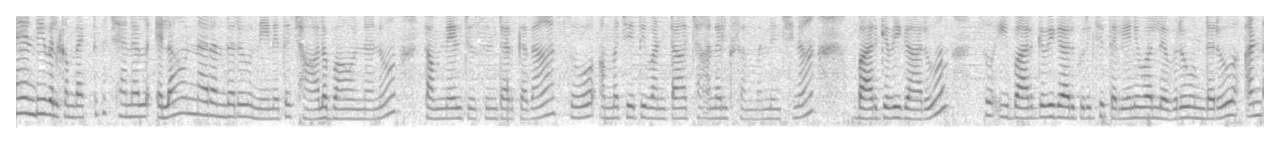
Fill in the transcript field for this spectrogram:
హాయ్ అండి welcome back to the channel. ఎలా ఉన్నారు అందరూ? నేనైతే చాలా బాగున్నాను. తమ్నేల్ చూస్తుంటారు కదా. సో అమ్మ చేతి వంట ఛానల్కి సంబంధించిన భార్గవి గారు. సో ఈ భార్గవి గారి గురించి తెలియని వాళ్ళు ఎవరు ఉండరు. అండ్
